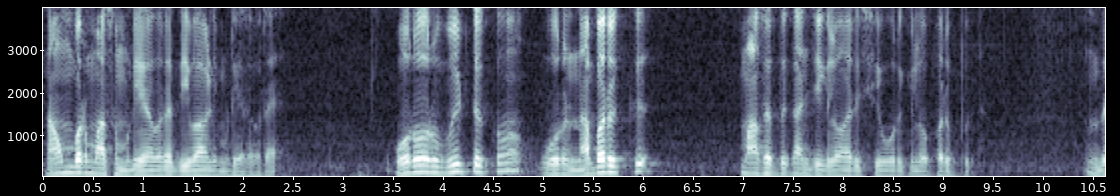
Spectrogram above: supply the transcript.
நவம்பர் மாதம் முடிகிற வரை தீபாவளி முடிகிற வரை ஒரு ஒரு வீட்டுக்கும் ஒரு நபருக்கு மாதத்துக்கு அஞ்சு கிலோ அரிசி ஒரு கிலோ பருப்பு. இந்த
